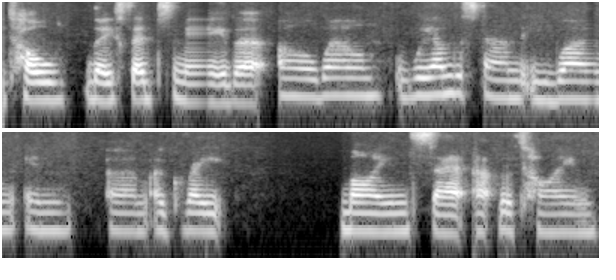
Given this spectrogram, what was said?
told they said to me that oh well we understand that you weren't in um, a great mindset at the time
